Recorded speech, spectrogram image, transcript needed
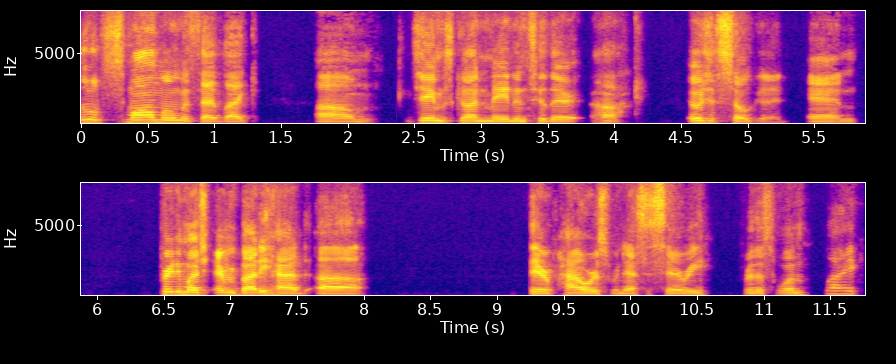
little small moments that like um James Gunn made into their. Uh, it was just so good, and pretty much everybody had uh their powers were necessary for this one, like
